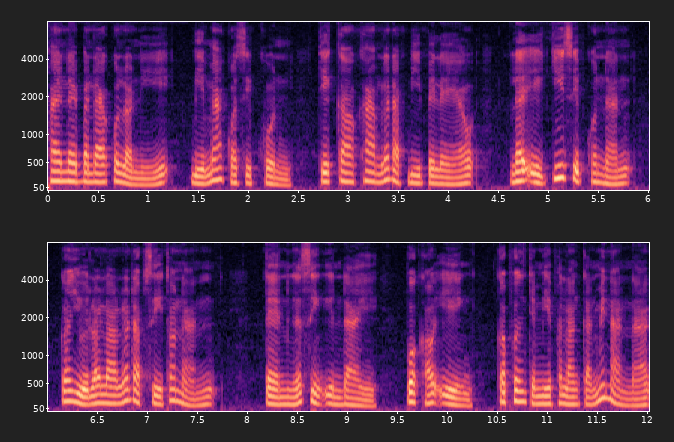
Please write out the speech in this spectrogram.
ภายในบรรดาคนเหล่านี้มีมากกว่า 10 คน ที่ก้าวข้ามระดับ B ไปแล้ว และอีก 20 คนนั้นก็อยู่ราวๆระดับ C เท่านั้น แต่เหนือสิ่งอื่นใด พวกเขาเองก็เพิ่งจะมีพลังกันไม่นานนัก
